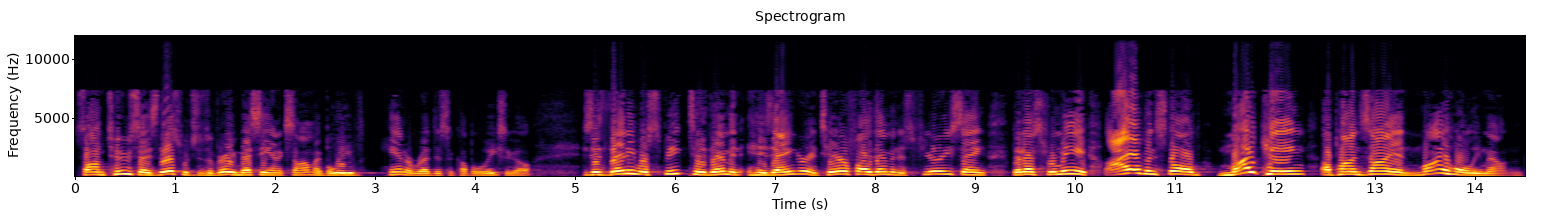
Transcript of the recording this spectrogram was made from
Psalm 2 says this, which is a very messianic psalm. I believe Hannah read this a couple of weeks ago. He says, Then he will speak to them in his anger and terrify them in his fury, saying, But as for me, I have installed my king upon Zion, my holy mountain.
